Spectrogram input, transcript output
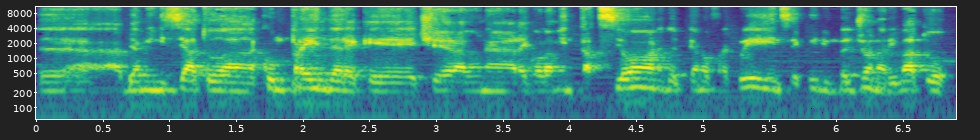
eh, abbiamo iniziato a comprendere che c'era una regolamentazione del piano frequenze, quindi un bel giorno è arrivato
